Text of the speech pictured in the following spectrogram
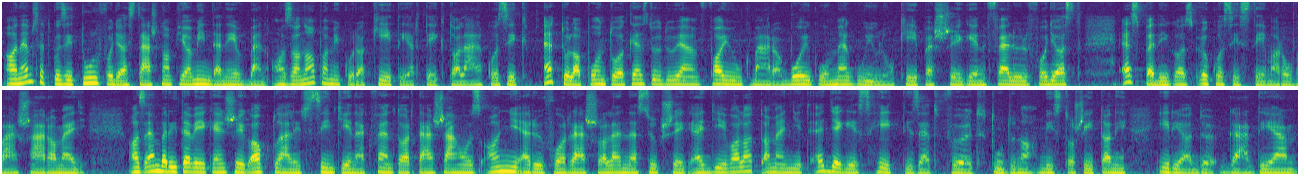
A Nemzetközi Túlfogyasztás napja minden évben az a nap, amikor a két érték találkozik. Ettől a ponttól kezdődően fajunk már a bolygó megújuló képességén felül fogyaszt, ez pedig az ökoszisztéma rovására megy. Az emberi tevékenység aktuális szintjének fenntartásához annyi erőforrásra lenne szükség egy év alatt, amennyit 1,7 föld tudna biztosítani, írja The Guardian.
